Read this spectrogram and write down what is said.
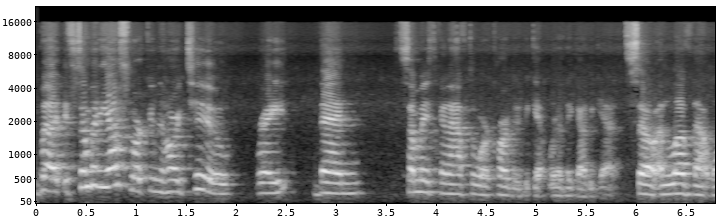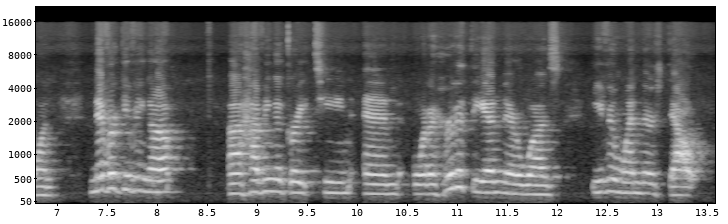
but if somebody else working hard too, right, then somebody's going to have to work harder to get where they got to get. So I love that one. Never giving up, uh, having a great team. And what I heard at the end there was even when there's doubt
